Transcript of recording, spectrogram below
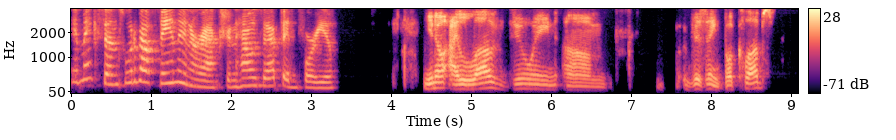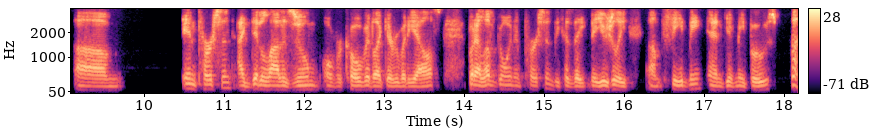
It makes sense. What about fan interaction? How's that been for you? You know, I love doing um, visiting book clubs. Um, in person. I did a lot of Zoom over COVID, like everybody else, but I love going in person because they they usually um, feed me and give me booze. uh,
